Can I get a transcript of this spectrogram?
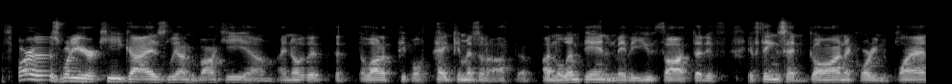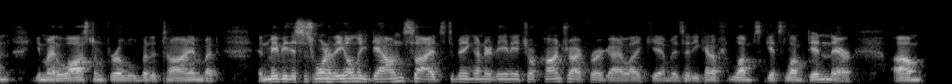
As far as one of your key guys, Leon Gawanke, um, I know that, that a lot of people have pegged him as an, an Olympian, and maybe you thought that if if things had gone according to plan, you might have lost him for a little bit of time. But and maybe this is one of the only downsides to being under the NHL contract for a guy like him is that he kind of lumps gets lumped in there. Um,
